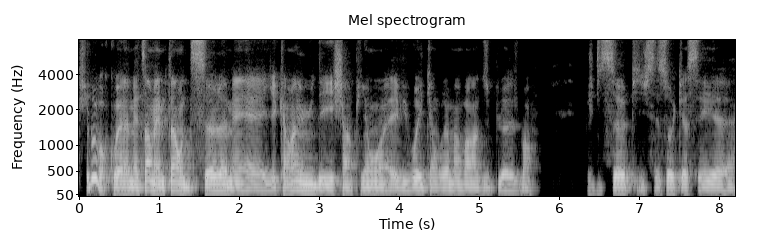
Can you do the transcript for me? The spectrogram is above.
Je sais pas pourquoi, mais en même temps, on dit ça, là, mais il y a quand même eu des champions euh, heavyweight qui ont vraiment vendu. Puis là, bon, je dis ça, puis c'est sûr que c'est. Euh,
